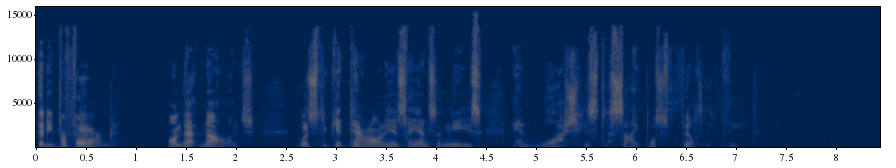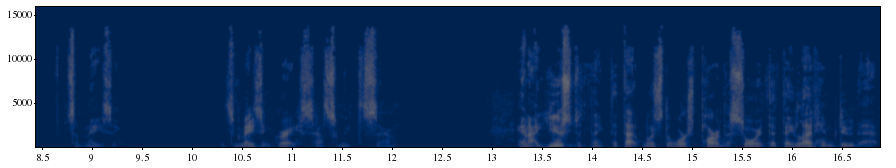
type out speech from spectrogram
that he performed on that knowledge was to get down on his hands and knees and wash his disciples' filthy feet. It's amazing. It's amazing grace, how sweet the sound. And I used to think that that was the worst part of the story, that they let him do that.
